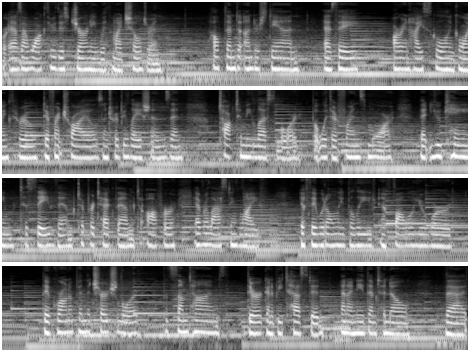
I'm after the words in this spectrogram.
for as I walk through this journey with my children, help them to understand as they are in high school and going through different trials and tribulations and talk to me less, Lord, but with their friends more, that you came to save them, to protect them, to offer everlasting life. If they would only believe and follow your word. They've grown up in the church, Lord, but sometimes they're going to be tested, and I need them to know that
